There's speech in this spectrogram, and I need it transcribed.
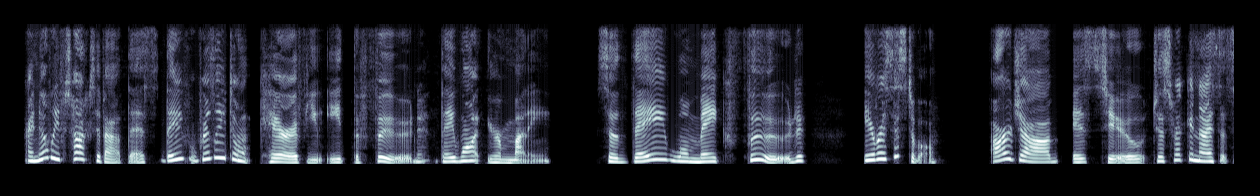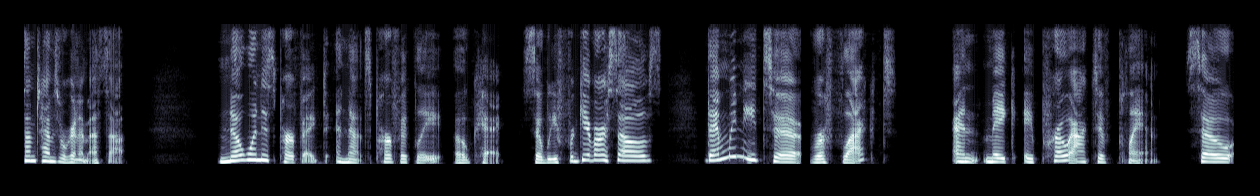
I know we've talked about this. They really don't care if you eat the food. They want your money. So they will make food irresistible. Our job is to just recognize that sometimes we're going to mess up. No one is perfect, and that's perfectly okay. So we forgive ourselves. Then we need to reflect and make a proactive plan. So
